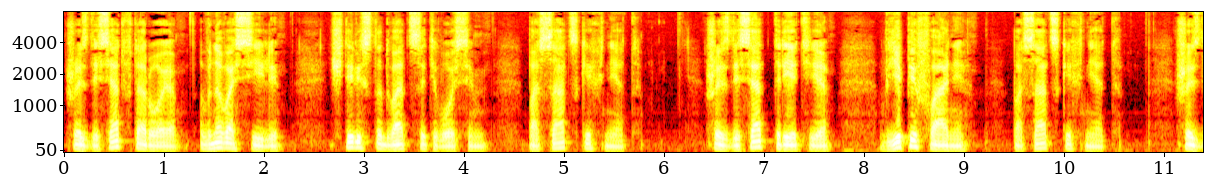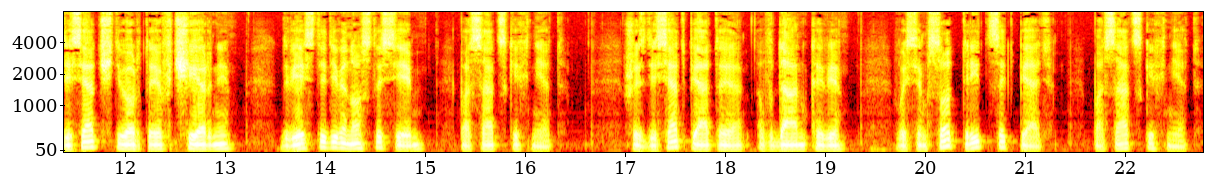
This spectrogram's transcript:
62. В Новосиле. 428. Посадских нет. 63. В Епифане. Посадских нет. 64. В Черне. 297. Посадских нет. 65. -е, в Данкове. 835. Посадских нет.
